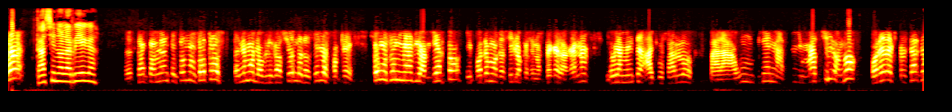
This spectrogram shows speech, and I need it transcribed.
¿Eh? casi no la riega. Exactamente, entonces nosotros tenemos la obligación de decirles porque somos un medio abierto y podemos decir lo que se nos pegue la gana y obviamente hay que usarlo para un bien así más chido, ¿no? Poder expresarse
